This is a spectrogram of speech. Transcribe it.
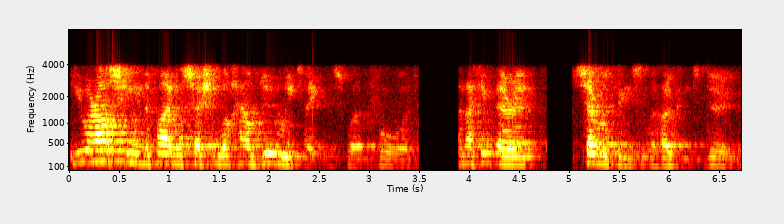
You were asking in the final session, well, how do we take this work forward? And I think there are several things that we're hoping to do.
